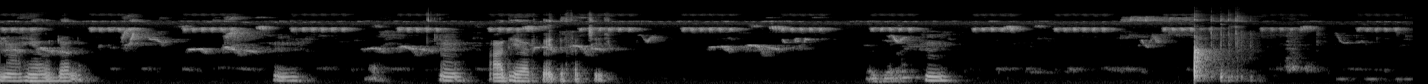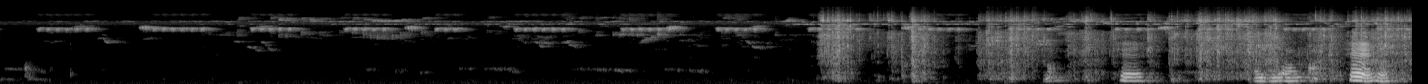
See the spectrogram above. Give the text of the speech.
और डाल हम्म, हम्म, आधे आध कर दे सब चीज़। हम्म। हाँ हाँ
